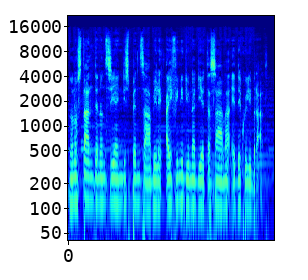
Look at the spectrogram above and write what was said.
nonostante non sia indispensabile ai fini di una dieta sana ed equilibrata.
